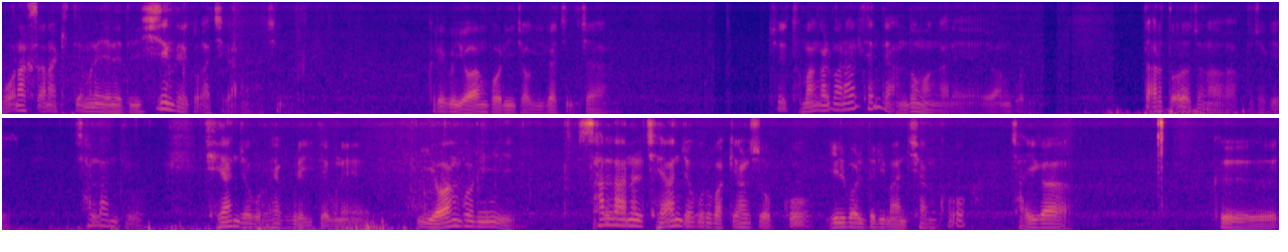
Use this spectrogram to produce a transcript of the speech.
워낙 싸놨기 때문에 얘네들이 희생될 것 같지가 않아요 지금. 그리고 여왕벌이 저기가 진짜 저기 도망갈 만할 텐데 안 도망가네 여왕벌이. 따로 떨어져 나와갖고 저기 산란도 제한적으로 하고 그러기 때문에 이 여왕벌이 산란을 제한적으로밖에 할 수 없고 일벌들이 많지 않고 자기가 그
